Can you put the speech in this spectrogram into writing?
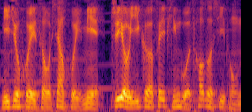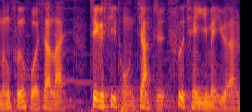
你就会走向毁灭。只有一个非苹果操作系统能存活下来，这个系统价值四千亿美元。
